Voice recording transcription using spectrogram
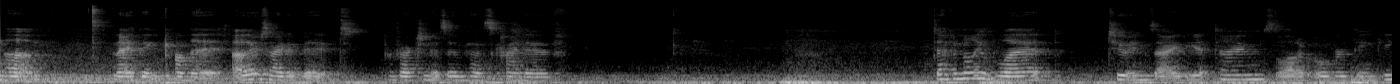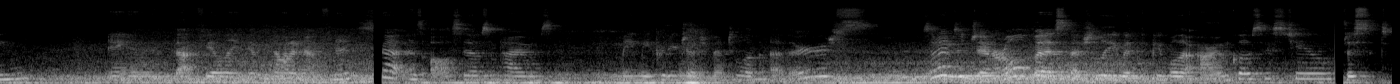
Um, and I think on the other side of it, perfectionism has kind of definitely led to anxiety at times, a lot of overthinking, and that feeling of not enoughness. That has also sometimes made me pretty judgmental of others. Sometimes in general, but especially with the people that I'm closest to. Just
